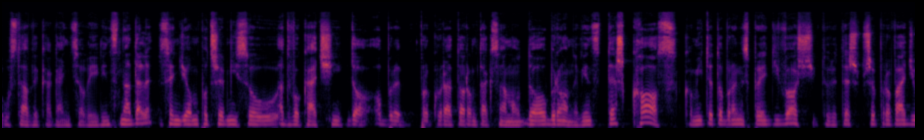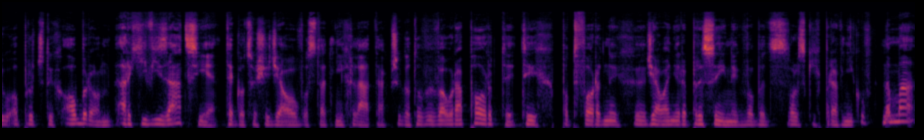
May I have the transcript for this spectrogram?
ustawy kagańcowej, więc nadal sędziom potrzebni są adwokaci do obry, prokuratorom tak samo do obrony, więc też KOS, Komitet Obrony Sprawiedliwości, który też przeprowadził oprócz tych obron archiwizację tego, co się działo w ostatnich latach, przygotowywał raporty tych potwornych działań represyjnych wobec polskich prawników, no ma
